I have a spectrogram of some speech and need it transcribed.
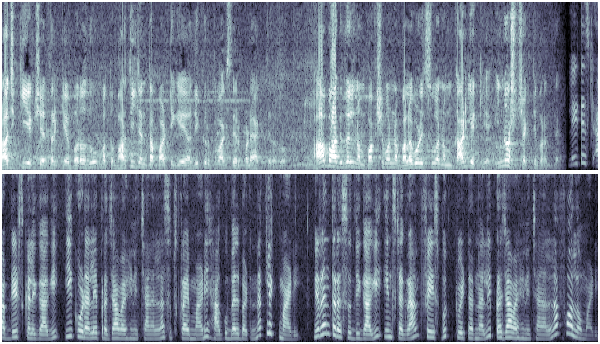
ರಾಜಕೀಯ ಕ್ಷೇತ್ರಕ್ಕೆ ಬರೋದು ಮತ್ತು ಭಾರತೀಯ ಜನತಾ ಪಾರ್ಟಿಗೆ ಅಧಿಕೃತವಾಗಿ ಸೇರ್ಪಡೆ ಆಗ್ತಿರೋದು, ಆ ಭಾಗದಲ್ಲಿ ನಮ್ಮ ಪಕ್ಷವನ್ನು ಬಲಗೊಳಿಸುವ ನಮ್ಮ ಕಾರ್ಯಕ್ಕೆ ಇನ್ನಷ್ಟು ಶಕ್ತಿ ಬರುತ್ತೆ. ಲೇಟೆಸ್ಟ್ ಅಪ್ಡೇಟ್ಸ್ಗಳಿಗಾಗಿ ಈ ಕೂಡಲೇ ಪ್ರಜಾವಾಹಿನಿ ಚಾನೆಲ್ನ ಸಬ್ಸ್ಕ್ರೈಬ್ ಮಾಡಿ ಹಾಗೂ ಬೆಲ್ ಬಟನ್ನ ಕ್ಲಿಕ್ ಮಾಡಿ. ನಿರಂತರ ಸುದ್ದಿಗಾಗಿ ಇನ್ಸ್ಟಾಗ್ರಾಮ್ ಫೇಸ್ಬುಕ್ ಟ್ವಿಟರ್ನಲ್ಲಿ ಪ್ರಜಾವಾಹಿನಿ ಚಾನೆಲ್ನ ಫಾಲೋ ಮಾಡಿ.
